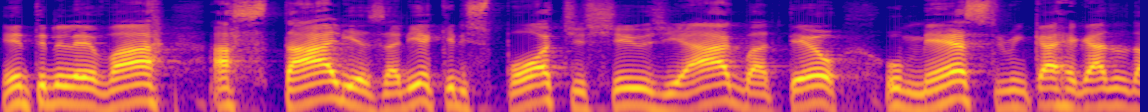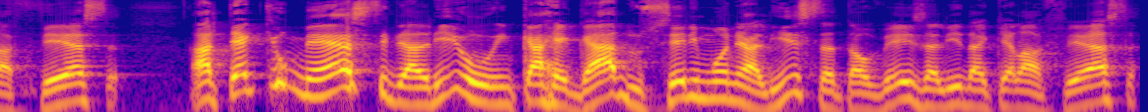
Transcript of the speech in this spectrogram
entre levar as talhas ali, aqueles potes cheios de água, até o, o mestre, o encarregado da festa. Até que o mestre ali, o encarregado, o cerimonialista talvez ali daquela festa,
